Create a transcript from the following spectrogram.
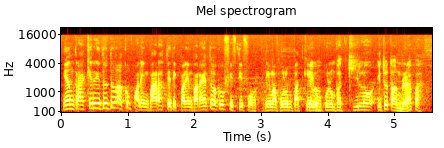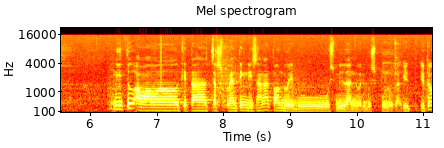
Yang terakhir itu tuh aku paling parah, titik paling parahnya tuh aku 54, 54 kilo. 54 kilo. Itu tahun berapa? Itu awal-awal kita church planting di sana tahun 2009, 2010 kali. It- itu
